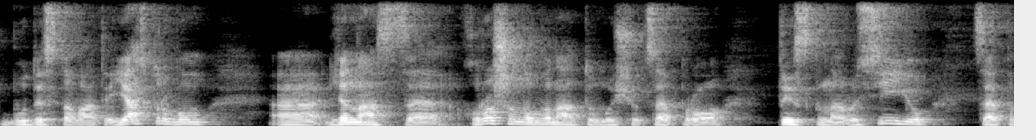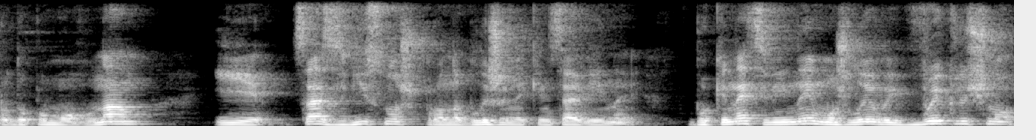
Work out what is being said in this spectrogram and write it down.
буде ставати яструбом. Е, Для нас це хороша новина, тому що це про тиск на Росію, це про допомогу нам, і це, звісно ж, про наближення кінця війни. Бо кінець війни можливий виключно,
